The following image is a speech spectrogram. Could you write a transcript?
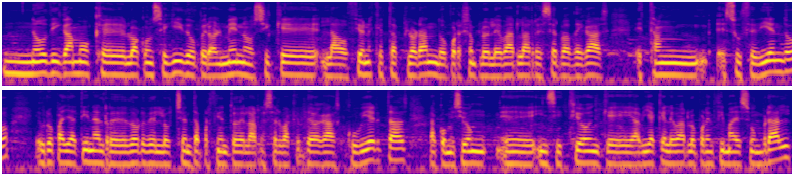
No digamos que lo ha conseguido, pero al menos sí que las opciones que está explorando, por ejemplo, elevar las reservas de gas, están eh, sucediendo. Europa ya tiene alrededor del 80% de las reservas de gas cubiertas. La Comisión eh, insistió en que había que elevarlo por encima de ese umbral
